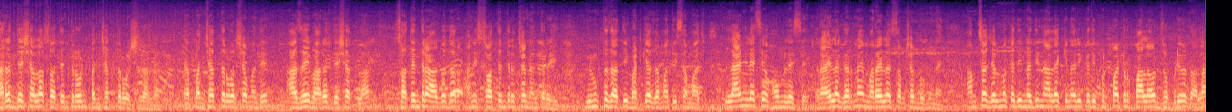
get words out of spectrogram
भारत देशाला स्वातंत्र्य होऊन पंच्याहत्तर वर्ष झालं. या पंच्याहत्तर वर्षामध्ये आजही भारत देशातला स्वातंत्र्य अगोदर आणि स्वातंत्र्याच्या नंतरही. विमुक्त जाती भटक्या जमाती समाज. लँडलेस आहे होमलेस आहे. राहायला घर नाही मरायला स्मशानभूमी नाही. आमचा जन्म कधी नदी नाल्या किनारी कधी फुटपाटवर पालावर झोपडीवर झाला.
